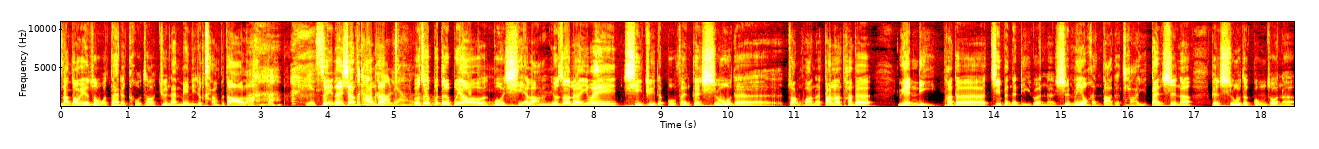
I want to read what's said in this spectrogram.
那导演说我戴了口罩，俊男美女就看不到了。也是。所以呢，像这样的，有时候不得不要裹挟了。有时候呢，因为戏剧的部分跟实物的状况呢，当然它的原理。它的基本的理论呢是没有很大的差异，但是呢，跟实物的工作呢，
